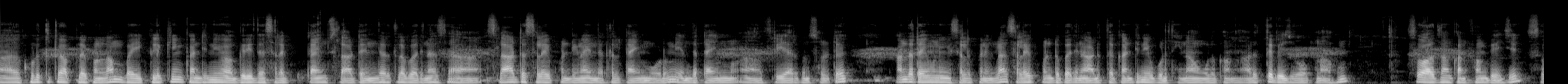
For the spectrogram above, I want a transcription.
அதை கொடுத்துட்டு அப்ளை பண்ணலாம். By clicking continue agree the select time slot இந்த இடத்துல பார்த்தீங்கன்னா ஸ்லாட்டை செலக்ட் பண்ணிட்டீங்கன்னா இந்த இடத்துல டைம் ஓடும். எந்த டைம் ஃப்ரீயாக இருக்குன்னு சொல்லிட்டு அந்த டைம் நீங்கள் செலக்ட் பண்ணிக்கலாம். செலக்ட் பண்ணிட்டு பார்த்தீங்கன்னா அடுத்த கண்டினியூ கொடுத்தீங்கன்னா உங்களுக்கான அடுத்த பேஜ் ஓப்பன் ஆகும். ஸோ அதுதான் கன்ஃபார்ம் பேஜ் ஸோ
